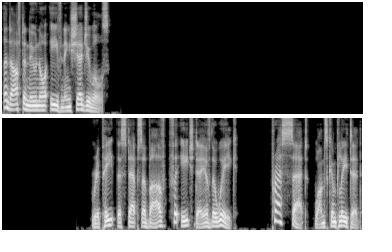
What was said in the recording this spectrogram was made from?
and afternoon or evening schedules. Repeat the steps above for each day of the week. Press Set once completed.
